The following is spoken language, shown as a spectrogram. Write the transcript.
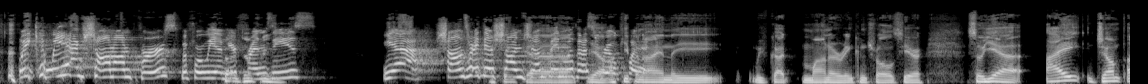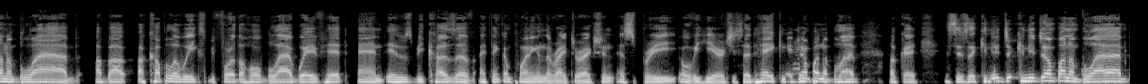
Wait, can we have Sean on first before we have Sure, your in. frenzies? Yeah, Sean's right there. I Sean, think, jump in uh, with us yeah, real I'll keep quick. an eye on the. We've got monitoring controls here. So yeah, I jumped on a blab about a couple of weeks before the whole blab wave hit, and it was because of I think I'm pointing in the right direction. Espree over here. She said, "Hey, can you jump on a blab?" Okay, she's like, "Can you can you jump on a blab?"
